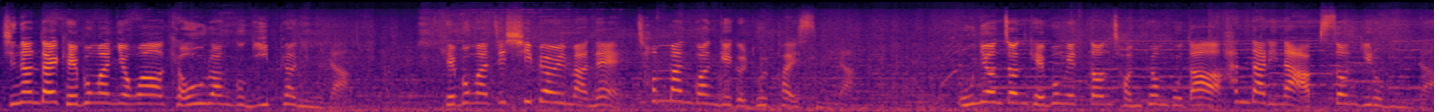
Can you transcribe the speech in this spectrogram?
지난달 개봉한 영화 겨울왕국 2편입니다. 개봉한 지 10여일 만에 천만 관객을 돌파했습니다. 5년 전 개봉했던 전편보다 한 달이나 앞선 기록입니다.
